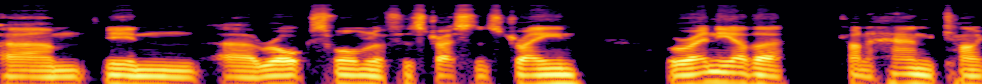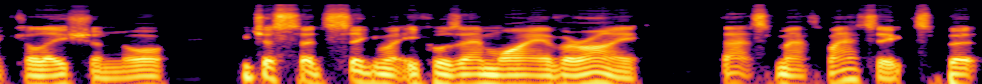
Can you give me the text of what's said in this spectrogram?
um, in uh, Roark's formula for stress and strain, or any other kind of hand calculation, or we just said sigma equals my over i. That's mathematics, but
